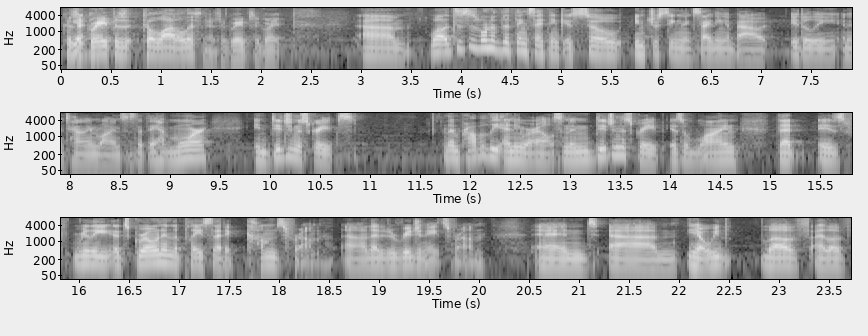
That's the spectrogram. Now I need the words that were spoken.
Because Yeah. a grape is, to a lot of listeners, a grape's a grape. Um, well, this is one of the things I think is so interesting and exciting about Italy and Italian wines is that they have more indigenous grapes than probably anywhere else. An indigenous grape is a wine that is really it's grown in the place that it comes from, uh, that it originates from, and um, you know we love I love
